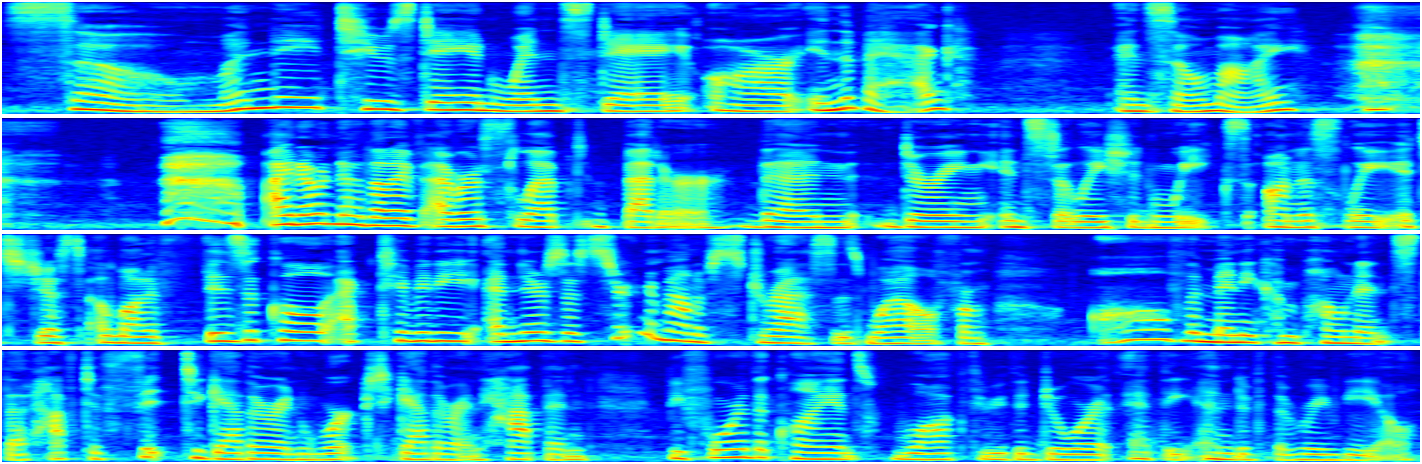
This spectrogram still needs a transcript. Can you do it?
So, Monday, Tuesday, and Wednesday are in the bag, and so am I. I don't know that I've ever slept better than during installation weeks. Honestly, it's just a lot of physical activity, and there's a certain amount of stress as well from all the many components that have to fit together and work together and happen before the clients walk through the door at the end of the reveal.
